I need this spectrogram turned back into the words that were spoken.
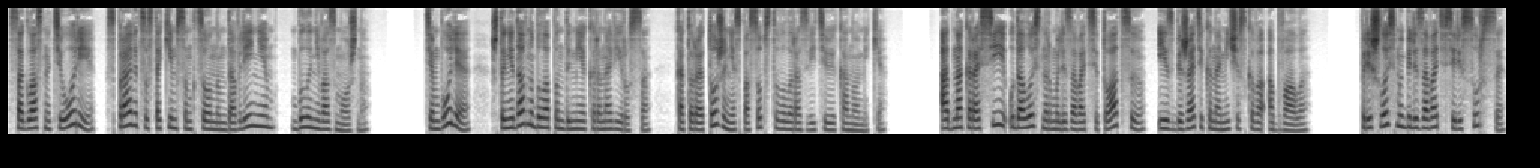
Согласно теории, справиться с таким санкционным давлением было невозможно. Тем более, что недавно была пандемия коронавируса, которая тоже не способствовала развитию экономики. Однако России удалось нормализовать ситуацию и избежать экономического обвала. Пришлось мобилизовать все ресурсы,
